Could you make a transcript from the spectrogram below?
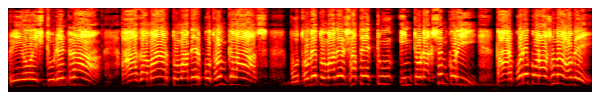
প্রিয় স্টুডেন্টরা আজ আমার তোমাদের প্রথম ক্লাস প্রথমে তোমাদের সাথে একটু ইন্ট্রোডাকশন করি, তারপরে পড়াশোনা হবে।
